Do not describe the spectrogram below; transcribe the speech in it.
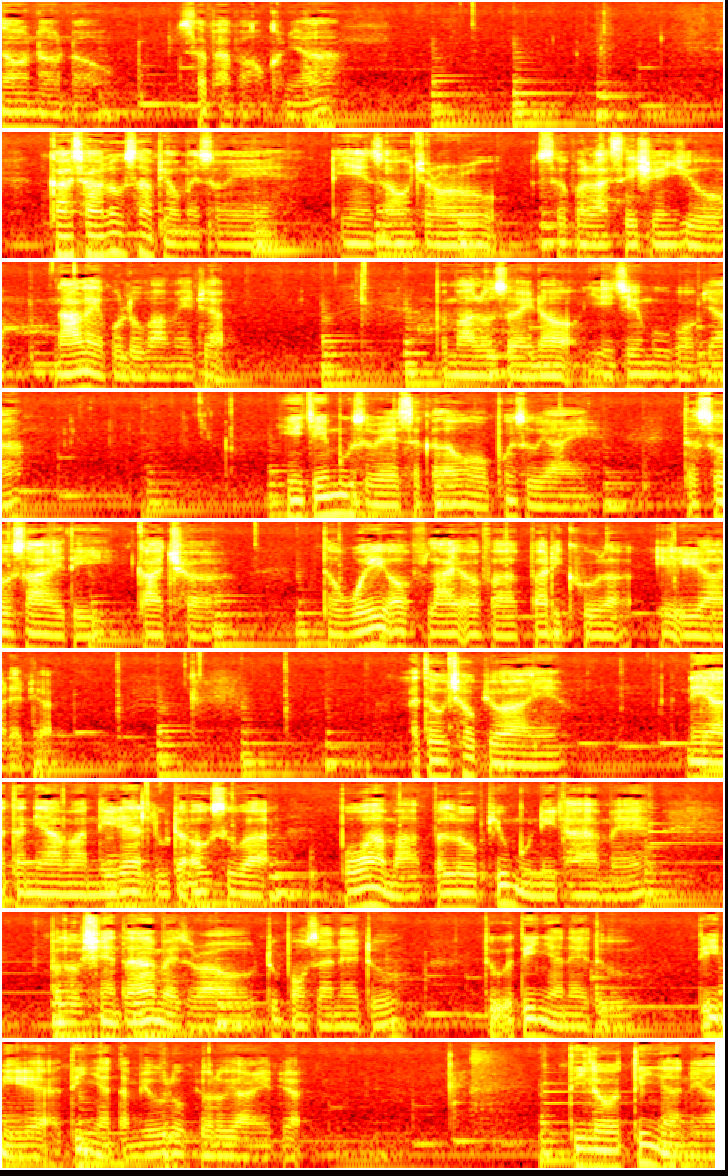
no no no ဆက်ဖတ်ပါအောင်ခင်ဗျာကာချာလို့စပြောမယ်ဆိုရင်အရင်ဆုံးကျွန်တော်တို့ civilization ကြီးကိုနားလည်ဖို့လိုပါမယ်ဗျပမာလို့ဆိုရင်တော့ရည်ချင်းမှုပေါ့ဗျာ ယဉ်ကျေးမှုဆိုတဲ့စကားလုံးကိုဖွင့်ဆိုရရင် the society culture the way of life of a particular area တဲ့ဗျအတူချုပ်ပြောရရင်နေရာတနေရာမှာနေတဲ့လူတအုပ်စုကဘဝမှာဘယ်လိုပြုမှုနေထိုင်ရမယ်ဘယ်လိုရှင်သန်ရမယ်ဆိုတာကိုသူ့ပုံစံနဲ့သူသူ့အသိဉာဏ်နဲ့သူသိနေတဲ့အသိဉာဏ်တစ်မျိုးလို့ပြောလို့ရတယ်ဗျဒီလိုအသိဉာဏ်တွေက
